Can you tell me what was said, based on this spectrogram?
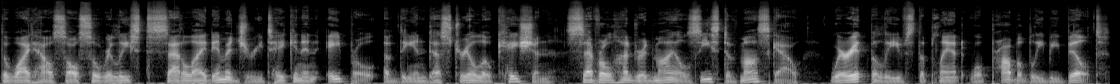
The White House also released satellite imagery taken in April of the industrial location several hundred miles east of Moscow, where it believes the plant will probably be built.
